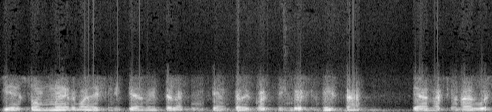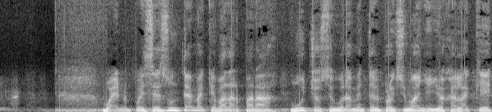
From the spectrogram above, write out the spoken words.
y eso merma definitivamente la confianza de cualquier inversionista, sea nacional o extranjero. Bueno, pues es un tema que va a dar para mucho seguramente el próximo año y ojalá que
